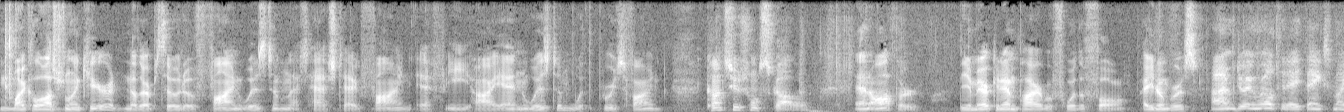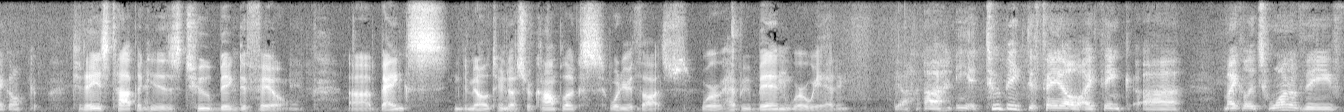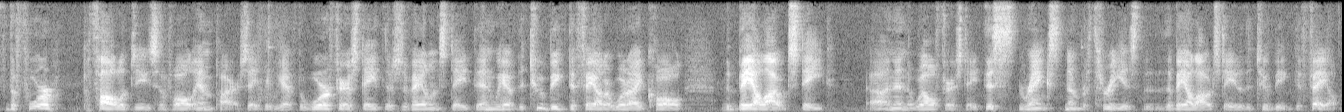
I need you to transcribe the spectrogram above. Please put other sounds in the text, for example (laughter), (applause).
Michael Ostrolenk here, another episode of Fein Wisdom. That's hashtag Fein, F E I N, Wisdom with Bruce Fein, constitutional scholar and author, The American Empire Before the Fall. How you doing, Bruce? I'm doing well today. Thanks, Michael. Today's topic is too big to fail. Uh, banks, the military-industrial complex. What are your thoughts? Where have we been? Where are we heading? Yeah, uh, yeah, too big to fail. I think, uh, Michael. It's one of the the four pathologies of all empires. We have the warfare state, the surveillance state, then we have the too big to fail, or what I call the bailout state, uh, and then the welfare state. This ranks number three is the, the bailout state of the too big to fail.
